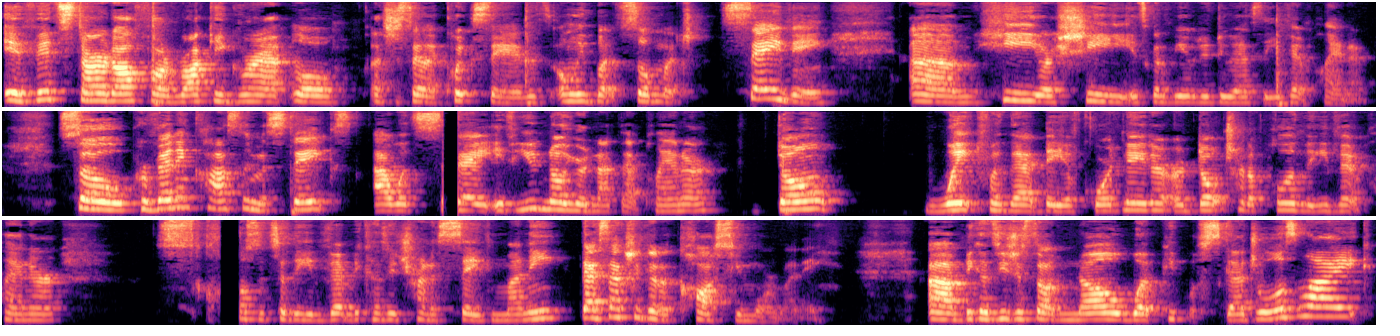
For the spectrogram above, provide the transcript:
if it started off on rocky ground, well, I should say like quicksand, it's only but so much saving um, he or she is going to be able to do as the event planner. So, preventing costly mistakes, I would say if you know you're not that planner, don't wait for that day of coordinator or don't try to pull in the event planner closer to the event because you're trying to save money. That's actually going to cost you more money um, because you just don't know what people's schedule is like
